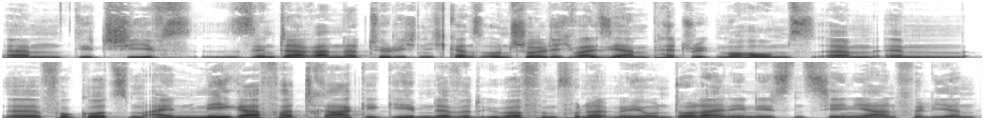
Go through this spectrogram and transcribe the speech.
Ähm, die Chiefs sind daran natürlich nicht ganz unschuldig, weil sie haben Patrick Mahomes ähm, im, äh, vor kurzem einen Mega-Vertrag gegeben, der wird über 500 Millionen Dollar in den nächsten zehn Jahren verlieren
